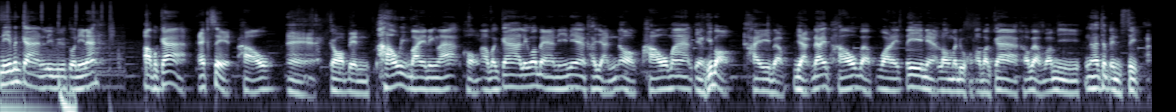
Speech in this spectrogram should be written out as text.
ปนี้เป็นการรีวิวตัวนี้นะ a l p a c a Access Pulse อ่าก็เป็น Pulse อีกใบหนึ่งละของ a l p a c a เรียกว่าแบรนด์นี้เนี่ยขยันออก Pulse มากอย่างที่บอก ใครแบบอยากได้ Pulse แบบ Variety เนี่ยลองมาดูของ a l p a c a เขาแบบว่ามีน่าจะเป็น10อะ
